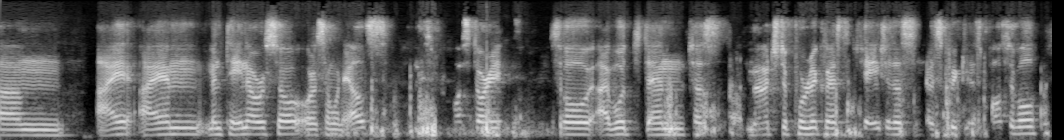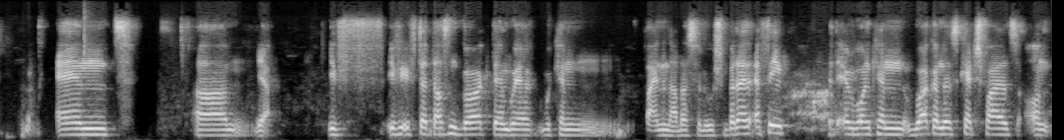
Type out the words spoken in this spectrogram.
um, I I am maintainer or so or someone else in this repository. So I would then just merge the pull request and change it as, as quickly as possible. And um, yeah, if, if if that doesn't work, then we we can find another solution. But I, I think that everyone can work on the sketch files on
